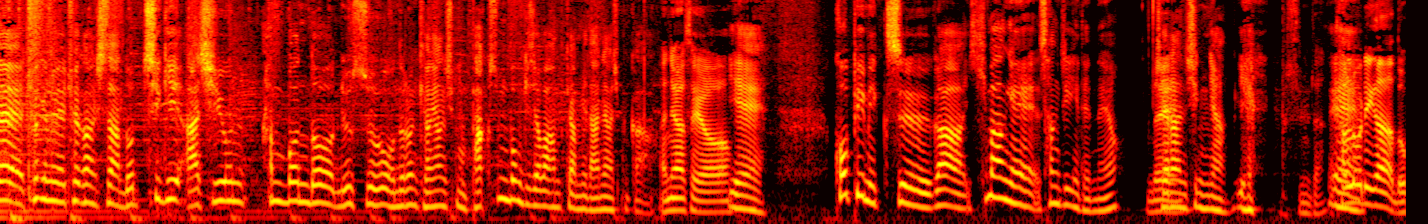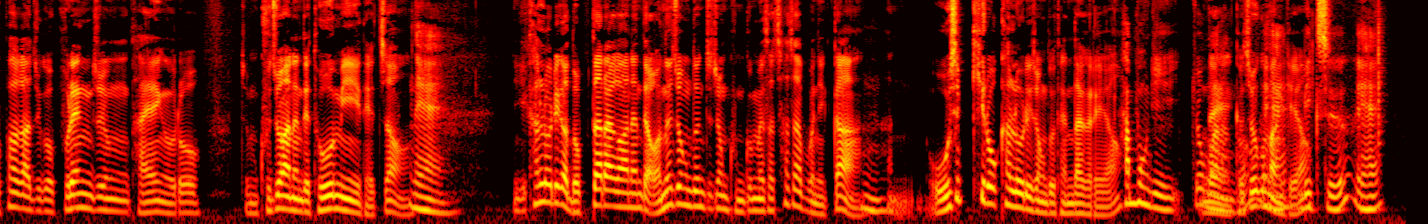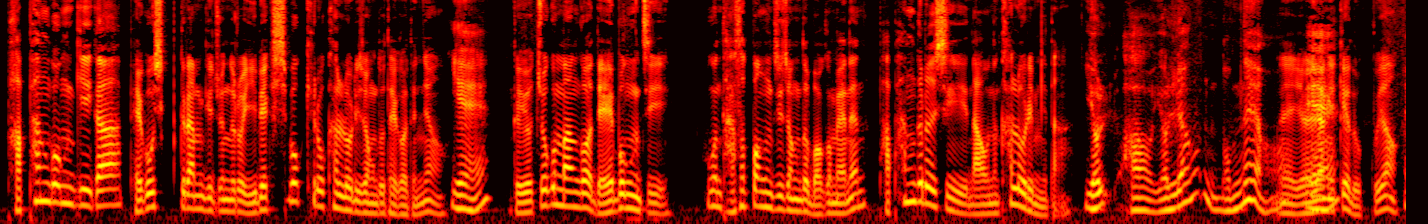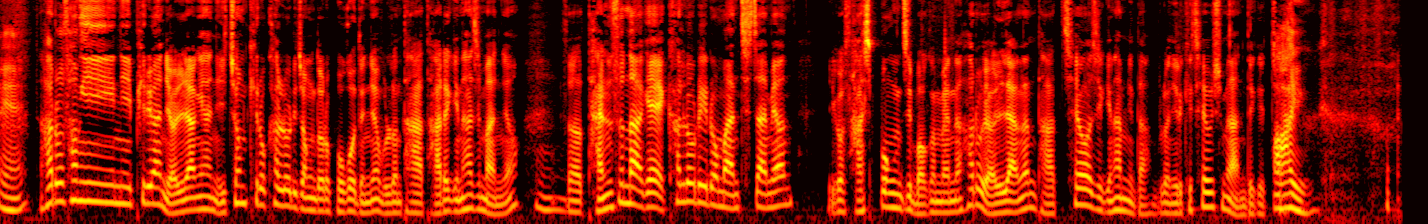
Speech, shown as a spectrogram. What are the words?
네, 최근의 최강시사 놓치기 아쉬운 한 번 더 뉴스 오늘은 경향신문 박순봉 기자와 함께합니다. 안녕하십니까? 안녕하세요. 예, 커피 믹스가 희망의 상징이 됐네요. 네. 재난 식량. 예, 맞습니다. 예. 칼로리가 높아가지고 불행 중 다행으로 좀 구조하는데 도움이 됐죠. 네, 이게 칼로리가 높다라고 하는데 어느 정도인지 좀 궁금해서 찾아보니까 음. 한 50kcal 칼로리 정도 된다 그래요. 한 봉지 조그만한 네, 거. 그 조그만 예, 게요. 믹스. 예, 밥 한 공기가 150g 기준으로 215kcal 칼로리 정도 되거든요. 예. 그러니까 요 조그만 거 네 봉지 혹은 다섯 봉지 정도 먹으면은 밥 한 그릇이 나오는 칼로리입니다. 열, 아, 열량은 높네요. 네, 열량이 예. 꽤 높고요. 예. 하루 성인이 필요한 열량이 한 2,000kcal 정도로 보거든요. 물론 다 다르긴 하지만요. 음. 그래서 단순하게 칼로리로만 치자면 이거 40봉지 먹으면 하루 열량은 다 채워지긴 합니다. 물론 이렇게 채우시면 안 되겠죠. 아유.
